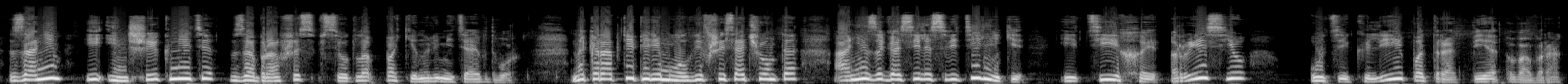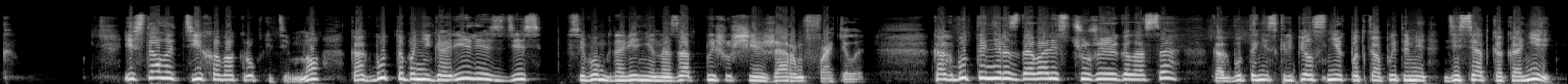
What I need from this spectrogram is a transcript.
За ним и иншие кмети, взобравшись в седло, покинули Митяев двор. На коротке перемолвившись о чем-то, они загасили светильники и тихой рысью утекли по тропе во враг. И стало тихо вокруг и темно, как будто бы не горели здесь всего мгновение назад пышущие жаром факелы. Как будто не раздавались чужие голоса, как будто не скрипел снег под копытами десятка коней.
